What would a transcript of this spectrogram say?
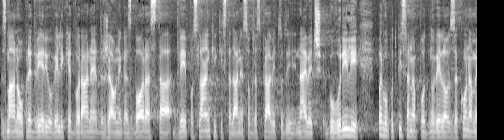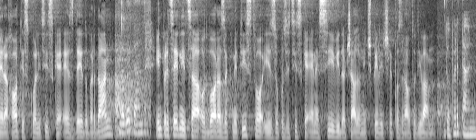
Z mano v predverju velike dvorane državnega zbora sta dve poslanki, ki sta danes ob razpravi tudi največ govorili. Prvo podpisana pod novelo zakona Mera Hot iz koalicijske SD. Dobar dan. Dobar dan. In predsednica odbora za kmetijstvo iz opozicijske NSI, Vida Čadonič Pelič. Lep pozdrav tudi vam. Dobar dan.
